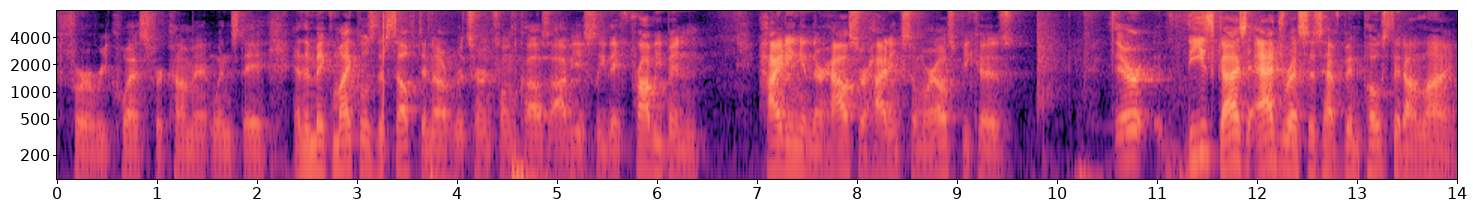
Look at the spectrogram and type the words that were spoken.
for a request for comment Wednesday, and the McMichaels themselves did not return phone calls. Obviously, they've probably been hiding in their house or hiding somewhere else because there these guys' addresses have been posted online.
